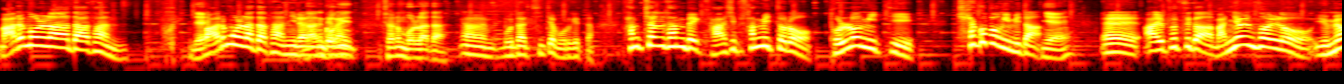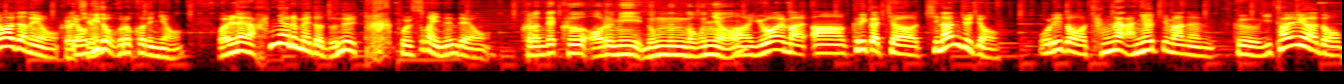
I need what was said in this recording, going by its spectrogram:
마르몰라다산. 예? 마르몰라다산이라는 나는 거기 저는 몰라다. 아, 뭐다 진짜 모르겠다. 3,343m로 돌로미티 최고봉입니다. 예. 예, 알프스가 만년설로 유명하잖아요. 그렇죠. 여기도 그렇거든요. 원래는 한여름에도 눈을 탁 볼 수가 있는데요. 그런데 그 얼음이 녹는 거군요. 어, 6월 말, 아, 그러니까 저 지난주죠. 우리도 장난 아니었지만은 그 이탈리아도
